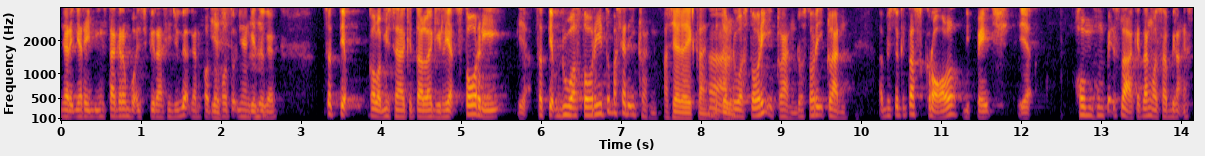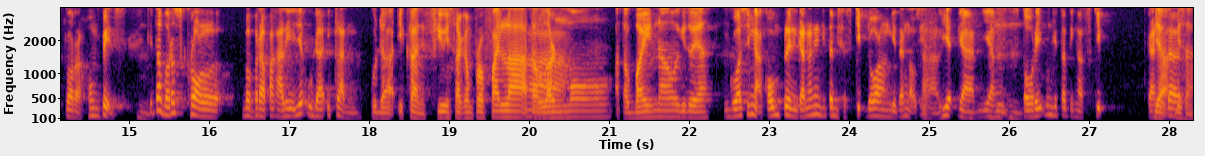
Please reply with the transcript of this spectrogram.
nyari-nyari di Instagram buat inspirasi juga kan foto-fotonya Yes. gitu Mhm. kan. Setiap kalau misalnya kita lagi lihat story, Ya. setiap dua story itu pasti ada iklan. Masih ada iklan, Nah, betul. dua story iklan, dua story iklan. Habis itu kita scroll di page, Ya. Home homepage lah. Kita nggak usah bilang explore, homepage. Hmm. Kita baru scroll beberapa kali aja udah iklan. Udah iklan, view Instagram profile lah, atau Ah. learn more, atau buy now gitu ya. Gua sih nggak komplain karena kan kita bisa skip doang, kita nggak usah lihat kan. Yang Mm-mm. story pun kita tinggal skip. Kan ya kita bisa.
